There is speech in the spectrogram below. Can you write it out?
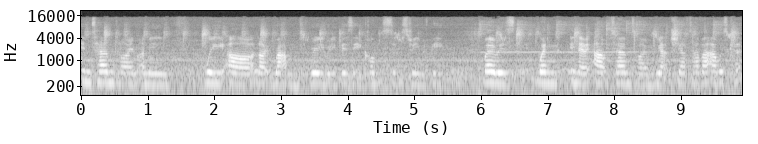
in term time, I mean, we are like rammed, really, really busy, constant stream of people. Whereas when, you know, out of term time, we actually have to have our hours cut.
